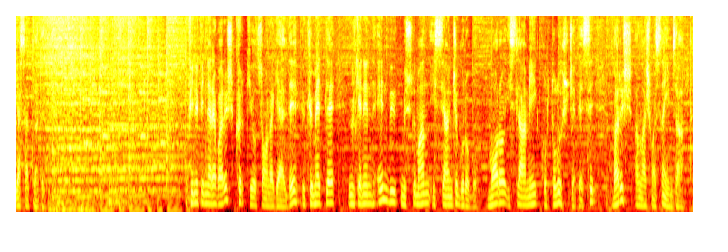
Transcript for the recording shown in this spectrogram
yasakladı. Filipinlere barış 40 yıl sonra geldi. Hükümetle ülkenin en büyük Müslüman isyancı grubu Moro İslami Kurtuluş Cephesi barış anlaşmasına imza attı.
